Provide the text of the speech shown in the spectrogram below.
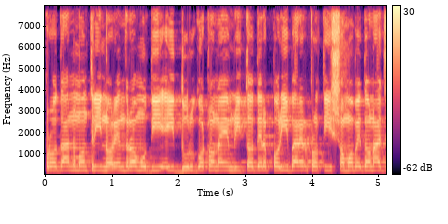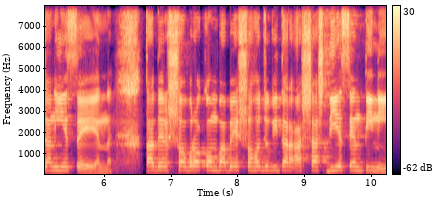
প্রধানমন্ত্রী নরেন্দ্র মোদী এই দুর্ঘটনায় মৃতদের পরিবারের প্রতি সমবেদনা জানিয়েছেন। তাদের সব রকমভাবে সহযোগিতার আশ্বাস দিয়েছেন তিনি।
